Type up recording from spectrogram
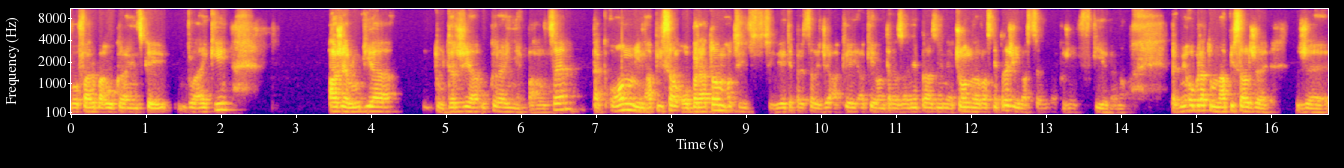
vo farbách ukrajinskej vlajky a že ľudia tu držia Ukrajine palce tak on mi napísal obratom, hoci si viete predstaviť, že aký, aký je on teraz zaneprázdnený a čo on vlastne prežíva akože v Kieve. No. Tak mi obratom napísal, že, že,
